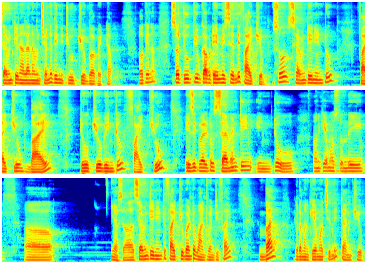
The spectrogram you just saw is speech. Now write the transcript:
సెవెంటీన్ అలానే ఉంచండి. దీన్ని టూ క్యూబ్గా పెట్టాం. ఓకేనా? సో టూ క్యూబ్ కాబట్టి ఏం ఇస్తుంది five cube so seventeen into five cube by two cube into five cube is equal to seventeen into మనకేమొస్తుంది? Yes seventeen into five cube అంటే వన్ ట్వంటీ ఫైవ్ బై ఇక్కడ మనకి ఏమొచ్చింది టెన్ క్యూబ్.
